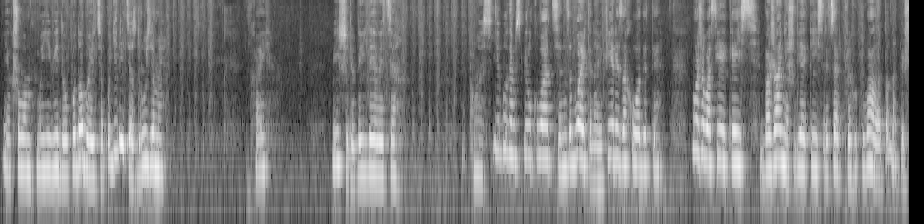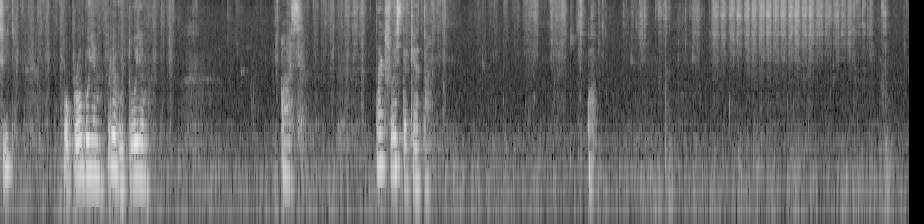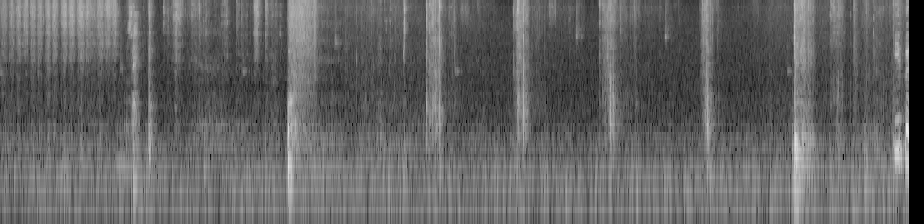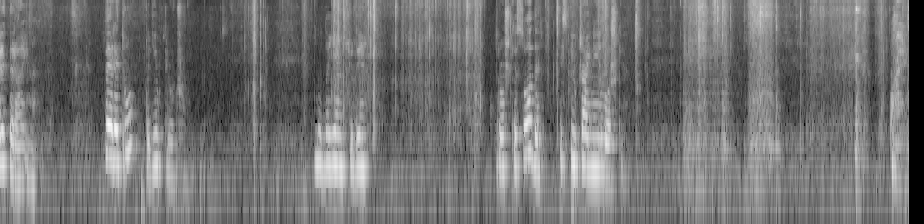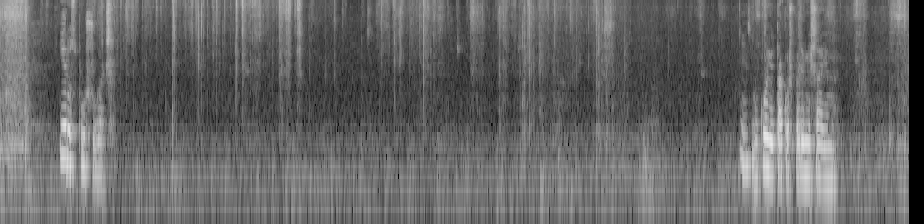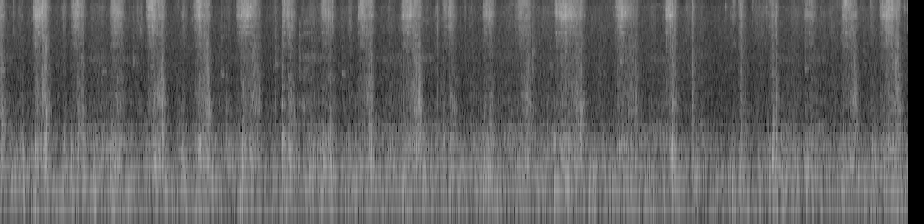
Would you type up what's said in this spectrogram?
Якщо вам мої відео подобаються, поділіться з друзями. Хай більше людей дивиться. Ось, і будемо спілкуватися. Не забувайте на ефіри заходити. Може, у вас є якесь бажання, щоб я якийсь рецепт приготувала, то напишіть. Попробуємо, приготуємо. Ось. Так, щось таке то. Перетираємо. Перетру, тоді включу. Додаємо сюди трошки соди із пів чайної ложки. Ой. І розпушувач. І з мукою також перемішаємо.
